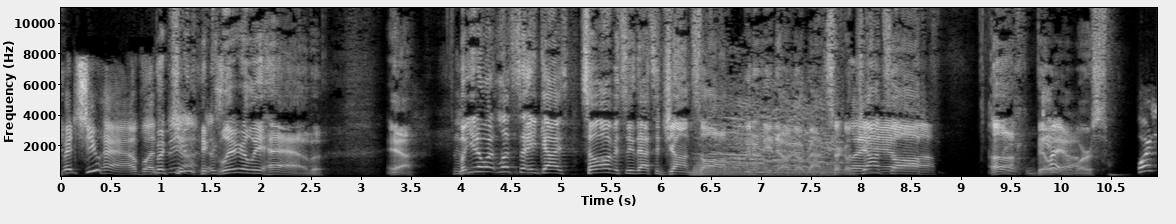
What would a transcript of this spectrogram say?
which you have. Let's but be you honest. clearly have. Yeah. But you know what? Let's say, guys. So obviously that's a John Soft. We don't need to all go around the circle. John Playoff. Soft. Ugh, Bill, Playoff. The worst.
